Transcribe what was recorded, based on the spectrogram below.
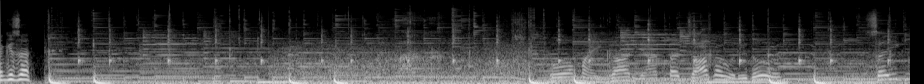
thank you sir oh my god ಎಂಥ ಜಾಗ ಗುರು ಇದು? ಸೈಕ್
